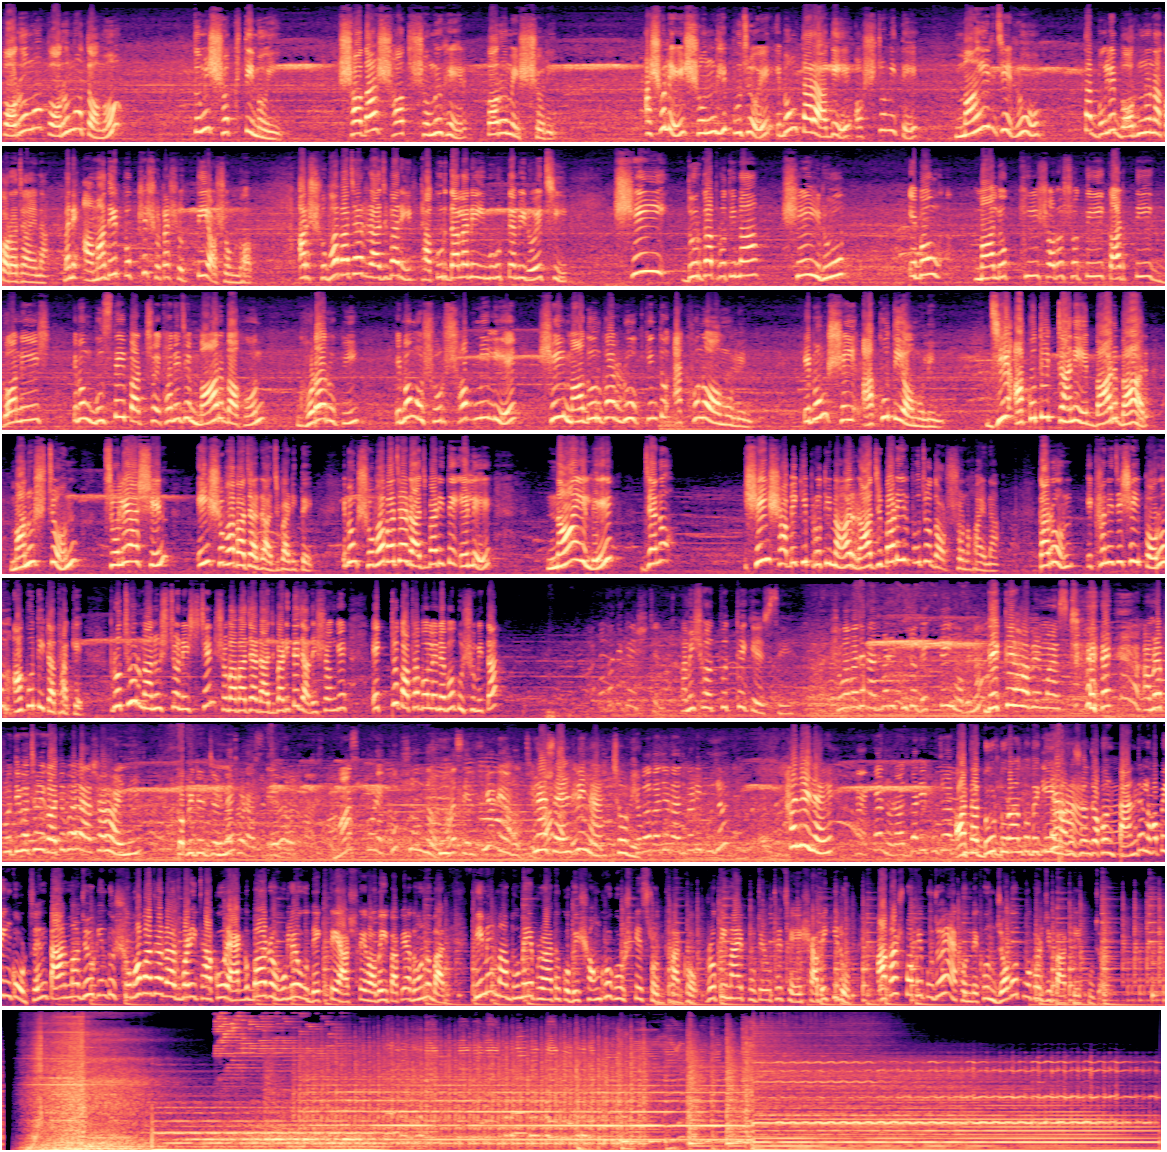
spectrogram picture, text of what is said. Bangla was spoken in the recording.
পরম পরমতম, তুমি শক্তিময়ী, সদা সৎ সমূহের পরমেশ্বরী। আসলে সন্ধি পুজোয় এবং তার আগে অষ্টমীতে মায়ের যে রূপ, তা বলে বর্ণনা করা যায় না। মানে আমাদের পক্ষে সেটা সত্যিই অসম্ভব। আর শোভাবাজার রাজবাড়ির ঠাকুর দালানে এই মুহূর্তে আমি রয়েছি, সেই দুর্গা প্রতিমা, সেই রূপ এবং মা লক্ষ্মী, সরস্বতী, কার্তিক, গণেশ এবং বুঝতেই পারছ, এখানে যে মার বাহন, ঘোড়ারূপী এবং অসুর সব মিলিয়ে সেই মা দুর্গার রূপ কিন্তু এখনও অমলিন এবং সেই আকুতি অমলিন। যে আকুতির টানে বারবার মানুষজন চলে আসেন এই শোভাবাজার রাজবাড়িতে এবং শোভাবাজার রাজবাড়িতে এলে, না এলে যেন সেই সাবেকি প্রতিমা রাজবাড়ির পুজো দর্শন হয় না। কারণ এখানে যে সেই পরম আকুতিটা থাকে। প্রচুর মানুষজন এসছেন শোভাবাজার রাজবাড়িতে যাদের সঙ্গে একটু কথা বলে নেব কুসুমিতা। আমি সোদপুর থেকে এসেছি। শোভাবাজার রাজবাড়ির পুজো দেখতেই হবে না? দেখতে হবে মাস্ট আমরা প্রতি বছরে গতবার আসা হয়নি কোভিডের জন্য। মাস্ক পরে খুব সুন্দর। আর সেলফিও নেওয়া হচ্ছে। না সেলফি না ছবি। শোভাবাজার রাজবাড়ি পুজো? ভালোই লাগে হ্যাঁ কেন রাজবাড়ির পুজো অর্থাৎ দূর দূরান্ত থেকে মানুষজন যখন প্যান্ডেল হপিং করছেন তার মাঝেও কিন্তু শোভাবাজার রাজবাড়ি ঠাকুর একবার হলেও দেখতে আসতে হবেই। পাপিয়া ধন্যবাদ। থিমের মাধ্যমে প্রয়াত কবি শঙ্খ ঘোষকে শ্রদ্ধার্ঘ। প্রতিমায় ফুটে উঠেছে সাবেকি রূপ। আকাশপথে পুজোয় এখন দেখুন জগৎ মুখার্জি পার্কের পুজো।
